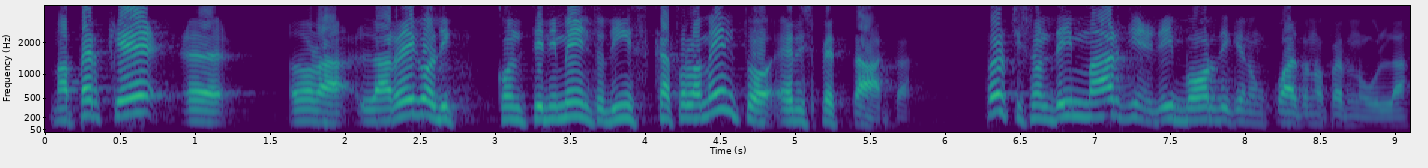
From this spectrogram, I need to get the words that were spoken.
Ma perché eh, allora, la regola di contenimento, di inscatolamento è rispettata, però ci sono dei margini, dei bordi che non quadrano per nulla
